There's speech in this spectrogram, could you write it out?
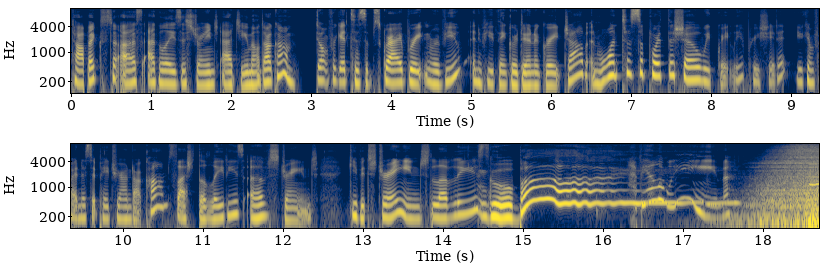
topics to us at theladiesofstrange at gmail.com. Don't forget to subscribe, rate, and review. And if you think we're doing a great job and want to support the show, we'd greatly appreciate it. You can find us at patreon.com slash the ladies of strange. Keep it strange, lovelies. Goodbye. Happy Halloween.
